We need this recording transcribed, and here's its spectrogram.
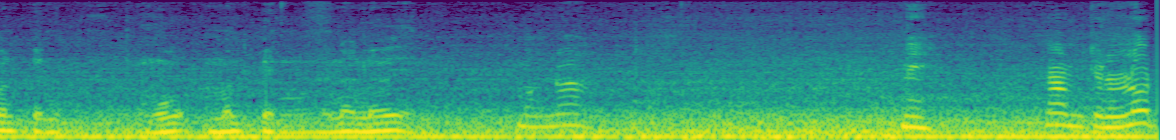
มันเป็นหูมันเป็นอันนั่นเลยมึงด้วยนี่น้ำจนล้น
